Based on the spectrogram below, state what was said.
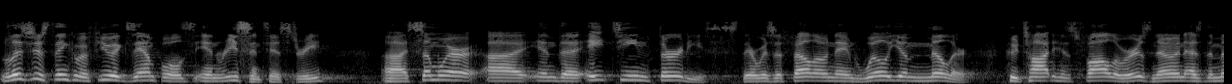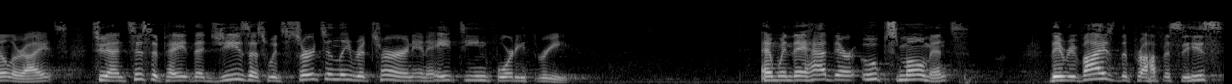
Let's just think of a few examples in recent history. Uh, somewhere uh, in the 1830s, there was a fellow named William Miller who taught his followers, known as the Millerites, to anticipate that Jesus would certainly return in 1843. And when they had their oops moment, they revised the prophecies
